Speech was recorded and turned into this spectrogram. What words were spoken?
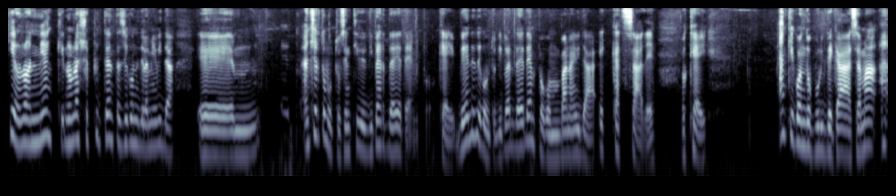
Io non ho neanche, non lascio più 30 secondi della mia vita ehm, a un certo punto sentite di perdere tempo, ok? Vi rendete conto di perdere tempo con banalità e cazzate, ok? Anche quando pulite casa, ma ah,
